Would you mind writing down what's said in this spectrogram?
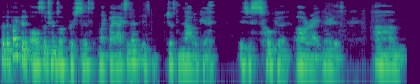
but the fact that it also turns off Persist, like by accident, is just not okay. It's just so good. All right, there it is. Um,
